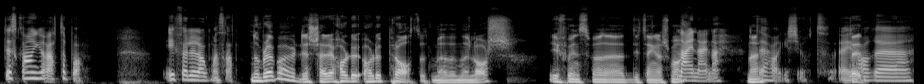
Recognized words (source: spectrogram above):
Det skal han gjøre etterpå, ifølge lagmannsretten. Nå ble jeg bare veldig nysgjerrig. Har, du- har du pratet med denne Lars i forbindelse med ditt engasjement? Nei, nei, nei, Nei. Det har jeg ikke gjort. Jeg Det- har, eh,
